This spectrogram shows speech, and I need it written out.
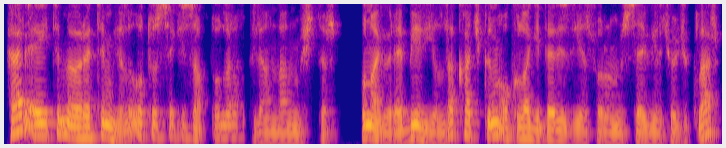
Her eğitim öğretim yılı 38 hafta olarak planlanmıştır. Buna göre bir yılda kaç gün okula gideriz diye sorulmuş sevgili çocuklar.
